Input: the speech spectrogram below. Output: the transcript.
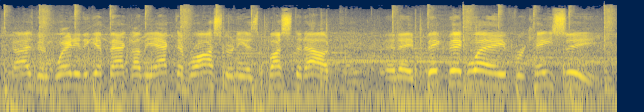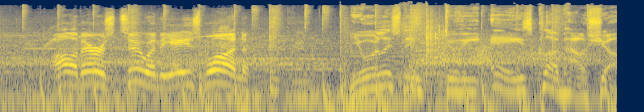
This guy's been waiting to get back on the active roster, and he has busted out in a big, big way for KC. Olivares two and the A's one. You're listening to the A's Clubhouse Show.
